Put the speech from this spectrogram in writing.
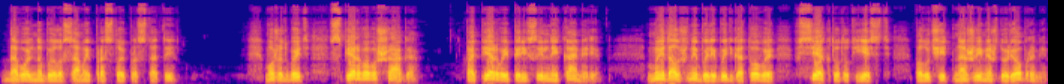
довольно было самой простой простоты? Может быть, с первого шага, по первой пересыльной камере, мы должны были быть готовы, все, кто тут есть, получить ножи между ребрами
